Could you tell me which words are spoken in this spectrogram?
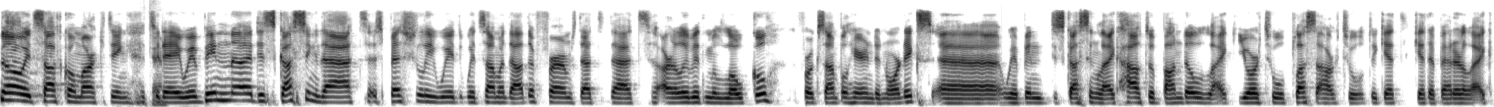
No, it's soft co-marketing okay. today. We've been uh, discussing that, especially with, with some of the other firms that, that are a little bit more local. For example, here in the Nordics, uh, we've been discussing like how to bundle like your tool plus our tool to get get a better like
